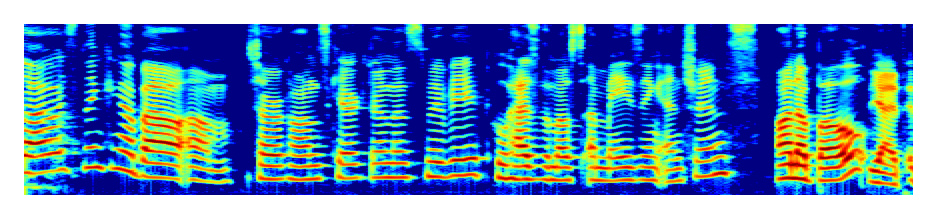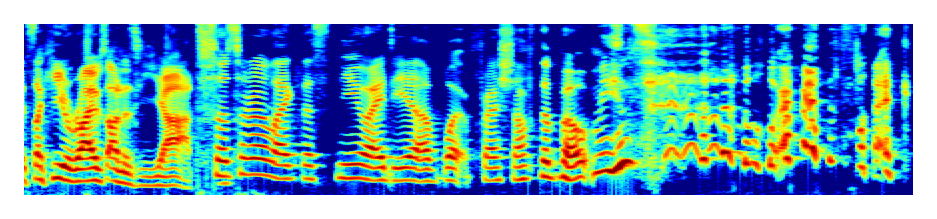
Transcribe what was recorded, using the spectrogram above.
So I was thinking about um, Shah Rukh Khan's character in this movie, who has the most amazing entrance on a boat. Yeah, it's, it's like he arrives on his yacht. So it's sort of like this new idea of what fresh off the boat means, where it's like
